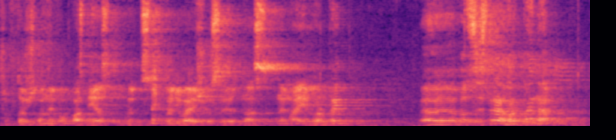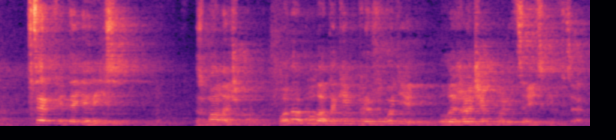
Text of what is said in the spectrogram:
щоб точно не попасти, я сподіваюся, що серед нас немає горпин. Е, от сестра Горпина в церкві, де я ріс, з маличку, вона була таким при вході лежачим поліцейським в церкву.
